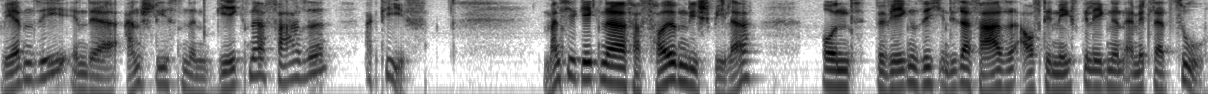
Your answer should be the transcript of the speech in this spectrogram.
werden sie in der anschließenden Gegnerphase aktiv. Manche Gegner verfolgen die Spieler und bewegen sich in dieser Phase auf den nächstgelegenen Ermittler zu.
